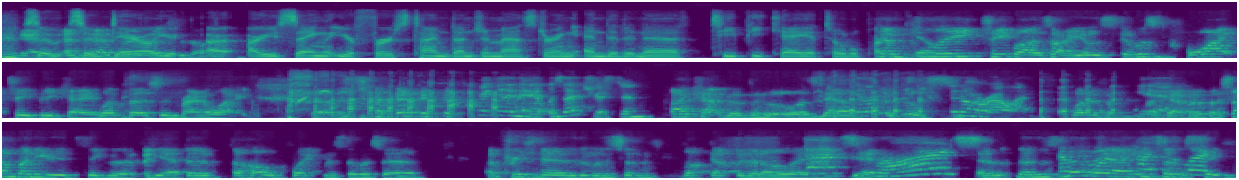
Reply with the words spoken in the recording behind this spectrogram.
yeah, so, and- so and Daryl, you- so. are, are you saying that your first time dungeon mastering ended in a TPK, a total party kill? complete T- well sorry it was it wasn't quite TPK one person ran away Uh, so- hang on a minute. Was that Tristan? I can't remember who it was now like it It was was Tristan or Rowan. one of them I can't remember somebody did think of it but yeah the, the whole point was there was a, a prisoner that was sort of locked up with it all and That's yeah right. Uh, there's And no we way I can sort of like- see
